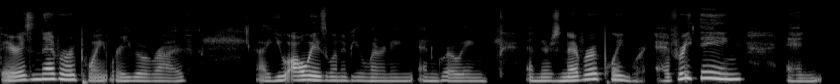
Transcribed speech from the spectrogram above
There is never a point where you arrive. Uh, you always want to be learning and growing. And there's never a point where everything and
